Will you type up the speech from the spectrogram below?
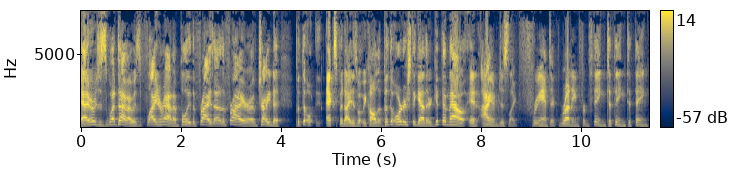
And I remember just one time I was flying around. I'm pulling the fries out of the fryer. I'm trying to put the expedite is what we called it. Put the orders together, get them out, and I am just like frantic, running from thing to thing to thing.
